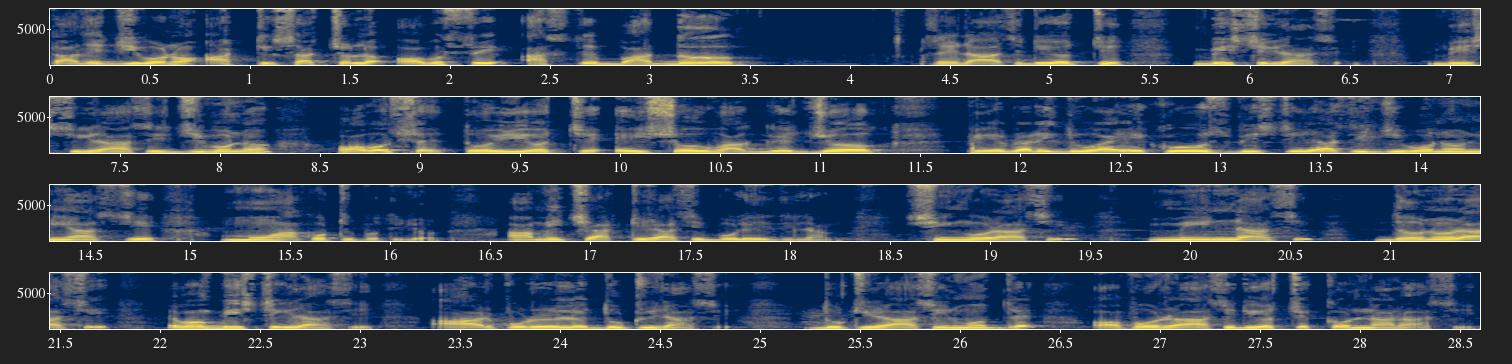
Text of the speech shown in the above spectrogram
তাদের জীবনও আর্থিক সাচ্ছল্য অবশ্যই আসতে বাধ্য। সেই রাশিটি হচ্ছে বৃশ্চিক রাশি। বৃশ্চিক রাশির জীবনেও অবশ্যই তৈরি হচ্ছে এই সৌভাগ্যের যোগ। ফেব্রুয়ারি দু হাজার একুশ বৃষ্টি রাশির জীবনেও নিয়ে আসছে মহাকোটিপতি যোগ। আমি চারটি রাশি বলেই দিলাম। সিংহ রাশি, মীন রাশি ধনু রাশি এবং বৃষ্টিক রাশি। আর পড়ে রইল দুটি রাশি। দুটি রাশির মধ্যে অপর রাশিটি হচ্ছে কন্যা রাশি।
